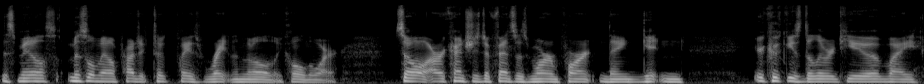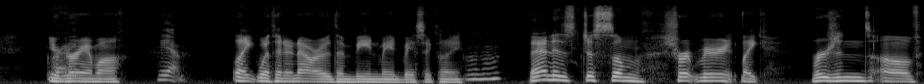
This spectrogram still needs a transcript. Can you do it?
this missile mail project took place right in the middle of the Cold War. So our country's defense was more important than getting your cookies delivered to you by your Right. grandma Yeah. Like within an hour of them being made basically mm-hmm. is just some short variant like versions of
